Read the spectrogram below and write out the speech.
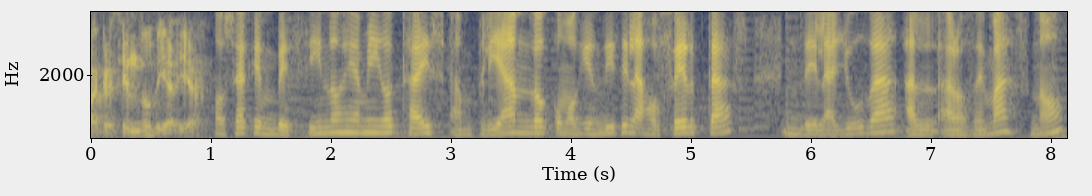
va creciendo día a día. O sea que en vecinos y amigos estáis ampliando, como quien dice, las ofertas de la ayuda a los demás, ¿no?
